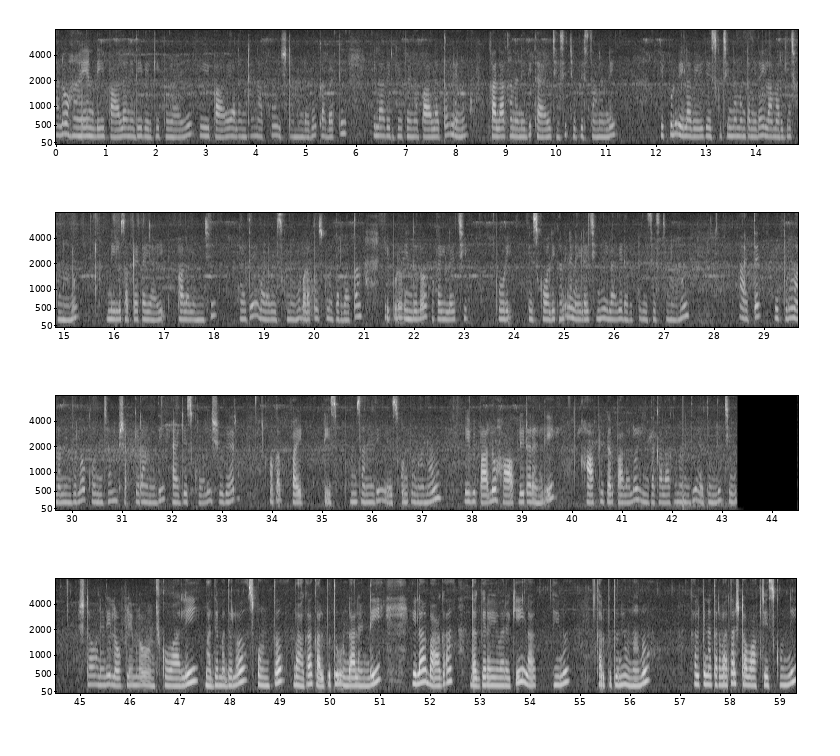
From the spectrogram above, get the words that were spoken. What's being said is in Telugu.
హలో హాయ్ అండి. పాలు అనేది విరిగిపోయాయి. ఇవి పారేయాలంటే నాకు ఇష్టం ఉండదు కాబట్టి ఇలా విరిగిపోయిన పాలతో నేను కలాకండ్ అనేది తయారు చేసి చూపిస్తానండి. ఇప్పుడు ఇలా వేడి చేసుకు చిన్న మంట మీద ఇలా మరిగించుకున్నాను. నీళ్ళు సపరేట్ అయ్యాయి పాలలో నుంచి. అయితే వడ వేసుకున్నాను. వడ పోసుకున్న తర్వాత ఇప్పుడు ఇందులో ఒక ఇలైచీ పొడి వేసుకోవాలి. కానీ నేను ఇలైచీని ఇలాగే డైరెక్ట్ వేసేస్తున్నాను. అయితే ఇప్పుడు మనం ఇందులో కొంచెం చక్కెర అనేది యాడ్ చేసుకోవాలి. షుగర్ ఒక ఫైవ్ టీ స్పూన్స్ అనేది వేసుకుంటున్నాను. ఇవి పాలు హాఫ్ లీటర్ అండి. హాఫ్ లీటర్ పాలలో ఇంత కలాకం అనేది అవుతుంది. చిన్న స్టవ్ అనేది లో ఫ్లేమ్లో ఉంచుకోవాలి. మధ్య మధ్యలో స్పూన్తో బాగా కలుపుతూ ఉండాలండి. ఇలా బాగా దగ్గర అయ్యే వరకు ఇలా నేను కలుపుతూనే ఉన్నాను. కలిపిన తర్వాత స్టవ్ ఆఫ్ చేసుకొని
